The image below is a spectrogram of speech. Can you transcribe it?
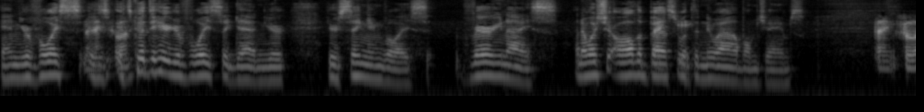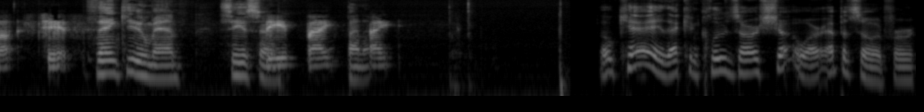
And your voice is it's good to hear your voice again, your your singing voice. Very nice. And I wish you all the best with the new album, James. Thanks a lot. Cheers. Thank you, man. See you soon. See you. Bye. Bye now. Bye. Okay, that concludes our show, our episode for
